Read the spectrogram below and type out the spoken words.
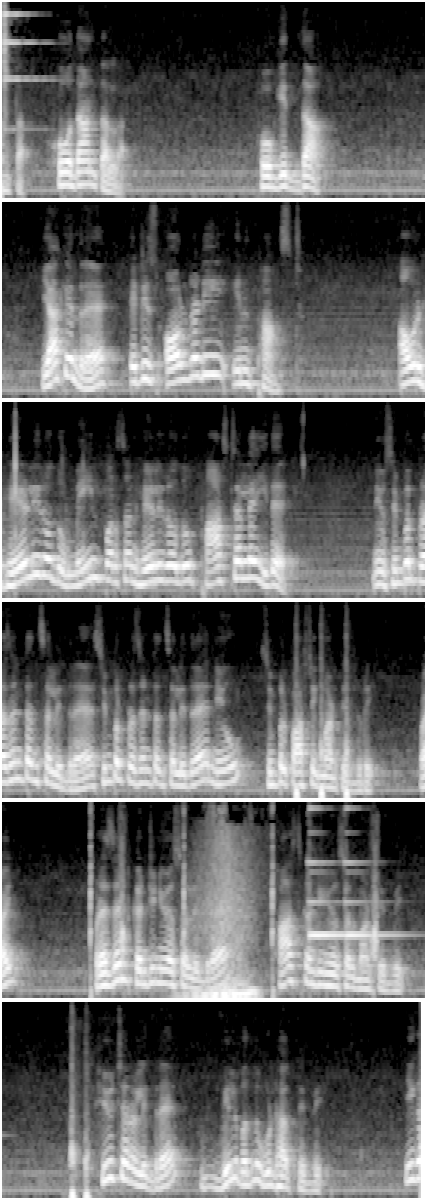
ಅಂತ. ಹೋದ ಅಂತಲ್ಲ. ಹೋಗಿದ್ದ. ಯಾಕೆಂದರೆ it is already in past ಅವ್ರು ಹೇಳಿರೋದು ಮೇಯ್ನ್ ಪರ್ಸನ್ ಹೇಳಿರೋದು ಪಾಸ್ಟಲ್ಲೇ ಇದೆ. ನೀವು ಸಿಂಪಲ್ ಪ್ರೆಸೆಂಟೆನ್ಸಲ್ಲಿದ್ದರೆ ಸಿಂಪಲ್ ಪ್ರೆಸೆಂಟೆನ್ಸಲ್ಲಿದ್ದರೆ ನೀವು ಸಿಂಪಲ್ ಪಾಸ್ಟಿಗೆ ಮಾಡ್ತಿದ್ರಿ ರೈಟ್ ಪ್ರೆಸೆಂಟ್ ಕಂಟಿನ್ಯೂಸಲ್ಲಿದ್ದರೆ ಪಾಸ್ಟ್ ಕಂಟಿನ್ಯೂಸಲ್ಲಿ ಮಾಡ್ತಿದ್ವಿ. ಫ್ಯೂಚರಲ್ಲಿದ್ದರೆ ವಿಲ್ ಬದಲು ವುಡ್ ಹಾಕ್ತಿದ್ವಿ. ಈಗ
